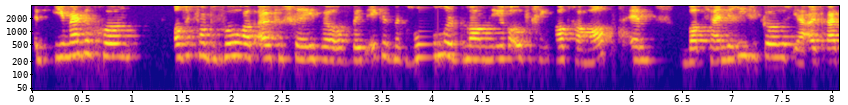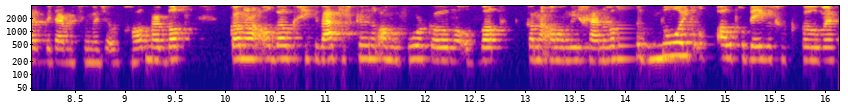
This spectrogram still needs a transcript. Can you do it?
het, je merkt ook gewoon, als ik van tevoren had uitgeschreven of weet ik het, met honderd man hierover ging, had gehad en wat zijn de risico's? Ja, uiteraard heb ik het daar met veel mensen over gehad, maar wat kan er al, welke situaties kunnen er allemaal voorkomen of wat kan er allemaal misgaan? Dan was ik nooit op alle problemen gekomen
